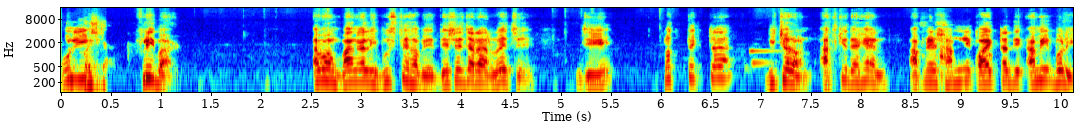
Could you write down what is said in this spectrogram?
উনি-। ফ্রি বার্ড এবং বাঙালি বুঝতে হবে দেশে যারা রয়েছে যে প্রত্যেকটা বিচরণ। আজকে দেখেন আপনার সামনে কয়েকটা দিন আমি বলি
